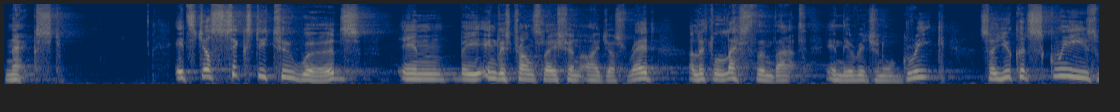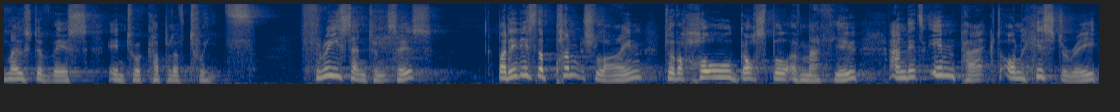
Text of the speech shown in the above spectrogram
next. It's just 62 words in the English translation I just read, a little less than that in the original Greek. So you could squeeze most of this into a couple of tweets. Three sentences, but it is the punchline to the whole Gospel of Matthew, and its impact on history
